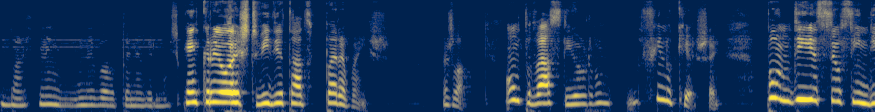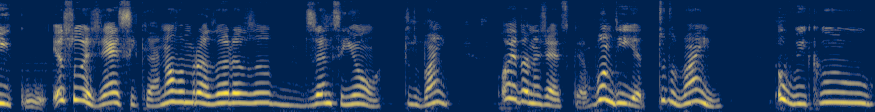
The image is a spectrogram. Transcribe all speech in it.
Mas nem, nem vale a pena ver mais. Quem criou este vídeo está de parabéns. Vamos lá. Um pedaço de ouro fino que achei. Bom dia, seu síndico. Eu sou a Jéssica, nova moradora de 201. Tudo bem? Oi, dona Jéssica. Bom dia. Tudo bem? Eu vi que o...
